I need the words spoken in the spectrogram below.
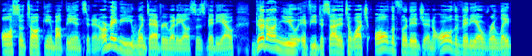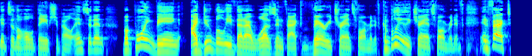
also talking about the incident. Or maybe you went to everybody else's video. Good on you if you decided to watch all the footage and all the video related to the whole Dave Chappelle incident. But point being, I do believe that I was in fact very transformative, completely transformative. In fact,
